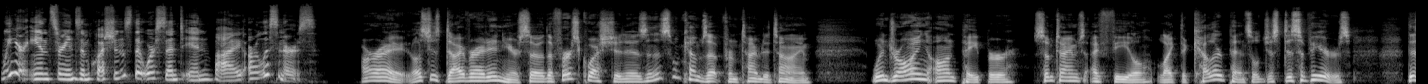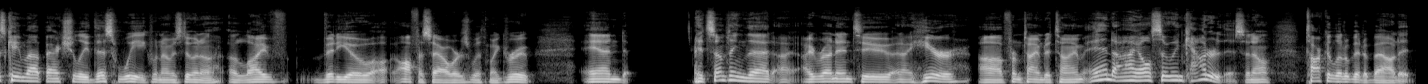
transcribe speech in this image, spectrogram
We are answering some questions that were sent in by our listeners. All right, let's just dive right in here. So, the first question is, and this one comes up from time to time when drawing on paper, sometimes I feel like the colored pencil just disappears. This came up actually this week when I was doing a, a live video office hours with my group. And it's something that I, I run into and I hear uh, from time to time. And I also encounter this, and I'll talk a little bit about it.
